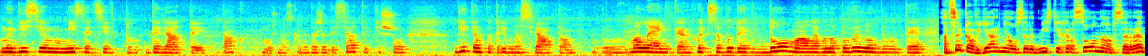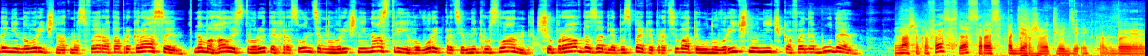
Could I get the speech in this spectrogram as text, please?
ми вісім місяців тут, дев'ятий, так, можна сказати, навіть десятий пішов. Дітям потрібно свято маленьке, хоч це буде вдома, але воно повинно бути. А це кав'ярня у середмісті Херсона. Всередині новорічна атмосфера та прикраси. Намагались створити херсонцям новорічний настрій, говорить працівник Руслан. Щоправда, задля безпеки працювати у новорічну ніч кафе не буде. Наше кафе всегда старается поддерживать людей, как бы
